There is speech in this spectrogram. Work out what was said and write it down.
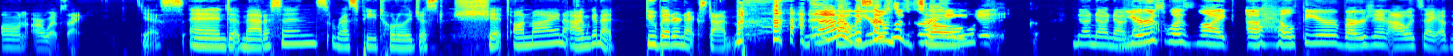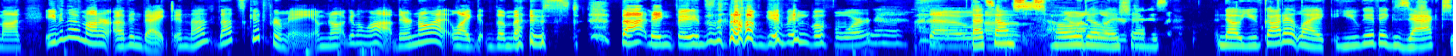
on our website. Yes. And Madison's recipe totally just shit on mine. I'm going to do better next time. no, that was, yours was great. So, it, no, no, no. Yours no, no. was like a healthier version, I would say, of mine. Even though mine are oven baked, and that that's good for me. I'm not gonna lie. They're not like the most fattening foods that I've given before. So that sounds um, so no, delicious. No, you've got it like you give exact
